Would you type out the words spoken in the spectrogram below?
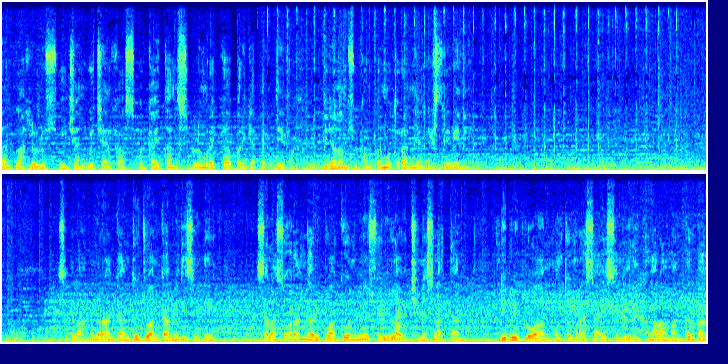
dan telah lulus ujian-ujian khas berkaitan sebelum mereka bergiat aktif di dalam sukan permotoran yang ekstrim ini. Setelah menerangkan tujuan kami di sini, salah seorang dari pelakon menyusuri Laut Cina Selatan diberi peluang untuk merasai sendiri pengalaman terbang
